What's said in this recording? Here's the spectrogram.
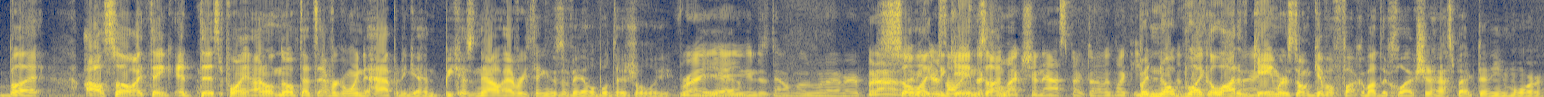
but also I think at this point I don't know if that's ever going to happen again because now everything is available digitally. Right? Yeah, Yeah. you can just download whatever. But I don't. So, I mean, like, there's the game's the on- collection aspect of it. Like, people But no, like a lot of thing. gamers don't give a fuck about the collection aspect anymore.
